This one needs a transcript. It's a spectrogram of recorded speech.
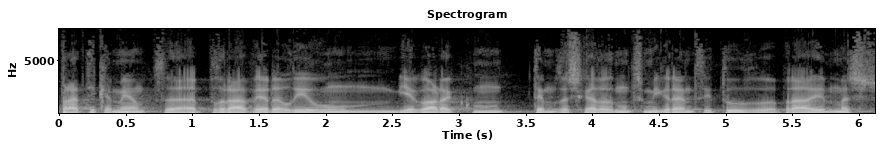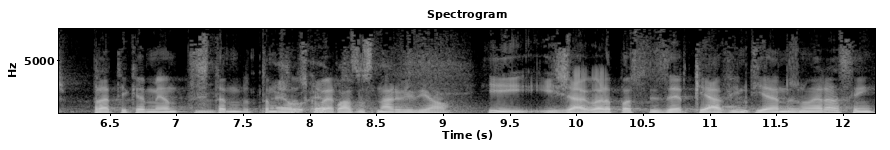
Praticamente. Uh, poderá haver ali um. E agora, como temos a chegada de muitos migrantes e tudo, mas praticamente hum. estamos, estamos é, todos cobertos. É quase o cenário ideal. E, e, já agora posso dizer que há 20 anos não era assim.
